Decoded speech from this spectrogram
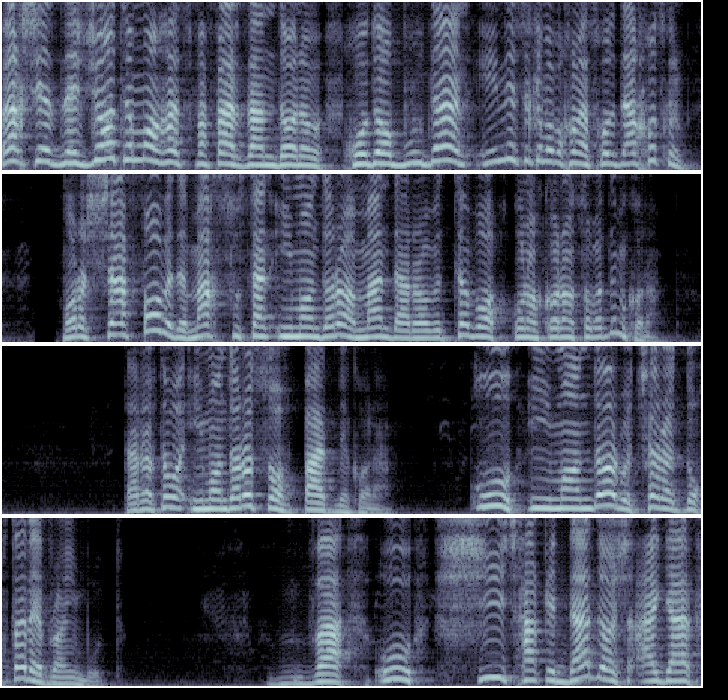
بخشی از نجات ما هست و فرزندان خدا بودن. این نیست که ما بخوایم از خدا درخواست کنیم. ما رو شفا بده. مخصوصا ایماندارا. من در رابطه با گناهکاران صحبت نمی کنم در رابطه با ایماندارا صحبت می‌کنم. او ایماندار بود. چرا؟ دختر ابراهیم بود. و او هیچ حقی نداشت اگر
